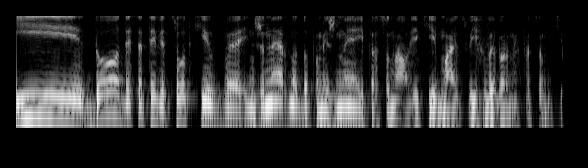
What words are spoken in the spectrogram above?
І до 10% інженерно-допоміжний персонал, які мають своїх виборних працівників.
